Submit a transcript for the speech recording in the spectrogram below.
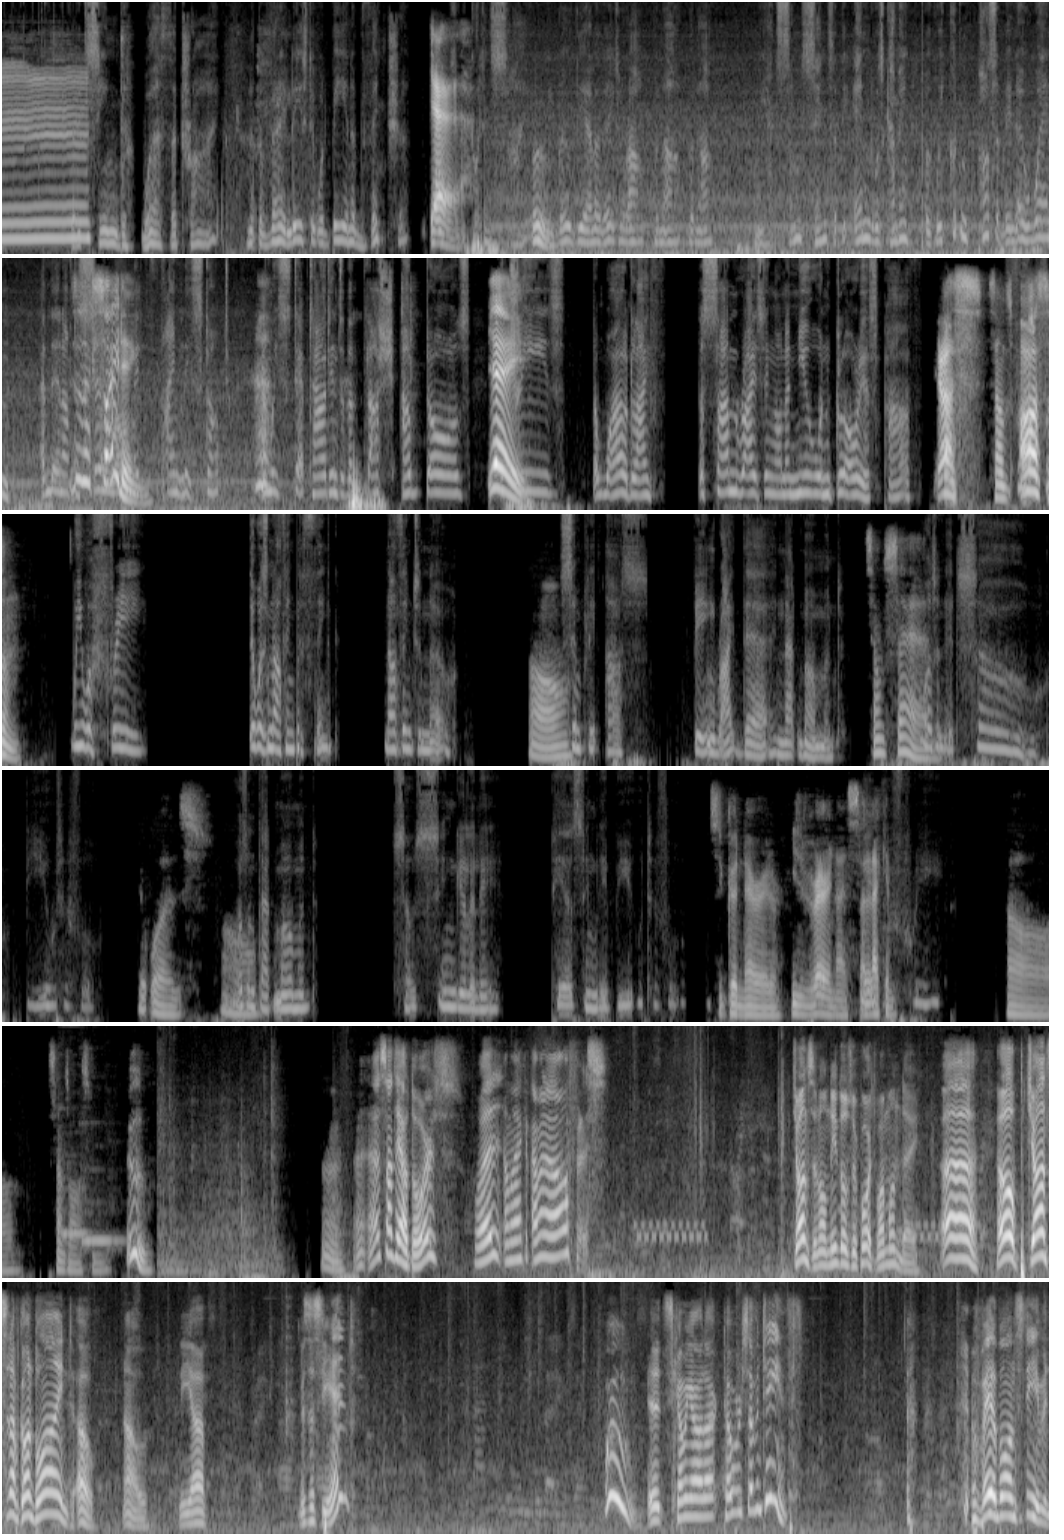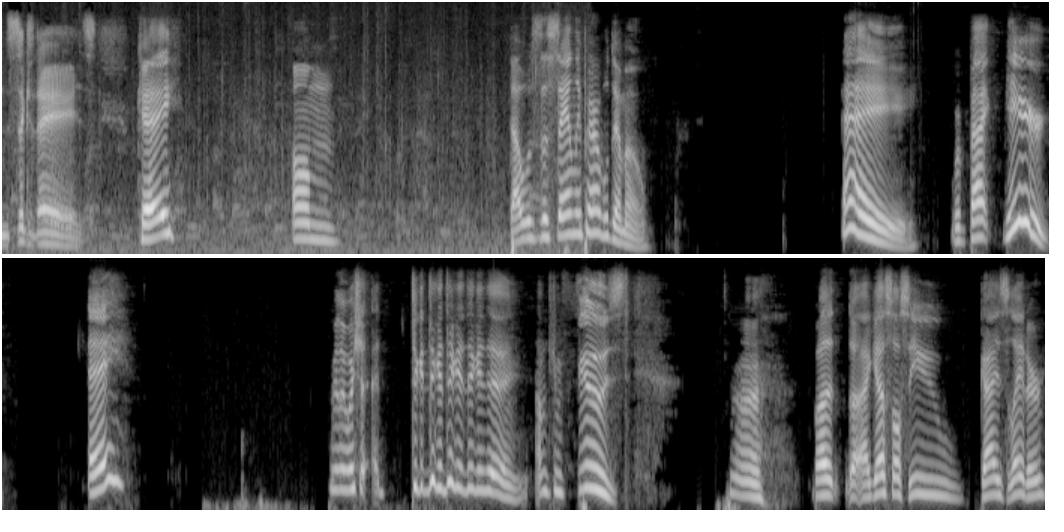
but Mm, it seemed worth a try. And at the very least, it would be an adventure. Yeah. So we got inside, Ooh. we rode the elevator up and up and up. We had some sense that the end was coming, but we couldn't possibly know when. And then after This is so long, it finally stopped, and we stepped out into the lush outdoors. Yay! The trees, the wildlife, the sun rising on a new and glorious path. Yes. Sounds Free. awesome. We were free. There was nothing to think, nothing to know. Oh, Simply us being right there in that moment. sounds sad. Wasn't it so beautiful? It was. Oh. Wasn't that moment so singularly, piercingly beautiful? He's a good narrator. He's very nice. I like him. Oh, sounds awesome. Ooh. Huh. Uh, That's not the outdoors. What? I'm at, I'm in an office. Johnson, I'll need those reports by Monday. Uh, help! Johnson, I've gone blind! Oh, no. The, uh... Is this the end? Woo! It's coming out October 17th! Available on Steam in six days. Okay. Um. That was the Stanley Parable demo. Hey, we're back here. Eh? Really wish I. Ticket, ticket, ticket, ticket, ticket. I'm confused. Uh, but uh, I guess I'll see you guys later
